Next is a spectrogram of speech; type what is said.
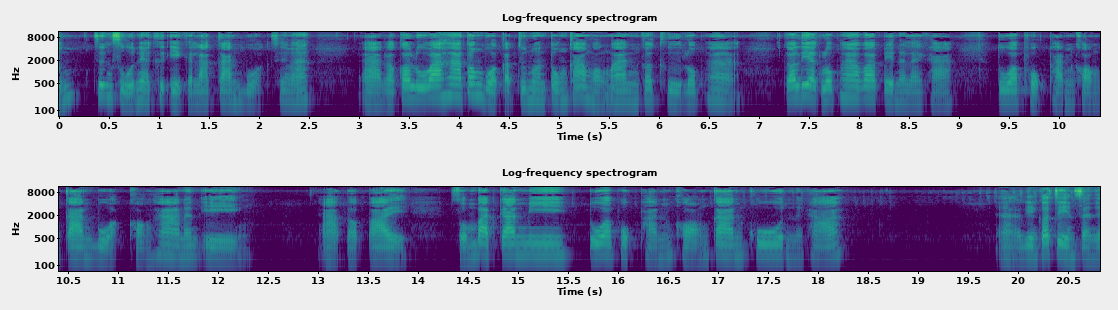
0 ซึ่ง0เนี่ยคือเอกลักษณ์การบวกใช่ไหมอ่าเราก็รู้ว่า 5 ต้องบวกกับจำนวนตรงข้ามของมันก็คือลบ5ก็เรียกลบ5ว่าเป็นอะไรคะตัวผกผันของการบวกของ 5 นั่นเองอ่าต่อไป สมบัติการมีตัวผกผันของการคูณนะคะอ่าเรียนก็เจนสัญ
